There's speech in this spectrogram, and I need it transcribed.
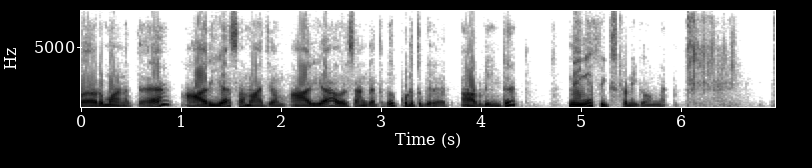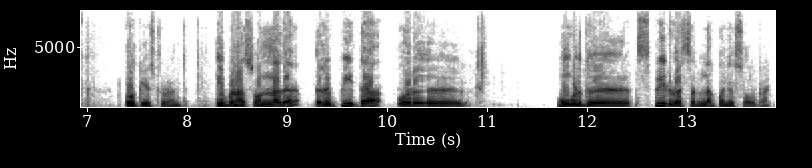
வருமானத்தை ஆர்யா சமாஜம் ஆர்யா அவர் சங்கத்துக்கு கொடுத்துக்கிறார் அப்படின்ட்டு நீங்கள் ஃபிக்ஸ் பண்ணிக்கோங்க. ஓகே ஸ்டூடெண்ட் இப்போ நான் சொன்னதை ரிப்பீட்டாக ஒரு உங்களுக்கு ஸ்பீட் வெர்ஷனில் கொஞ்சம் சொல்கிறேன்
